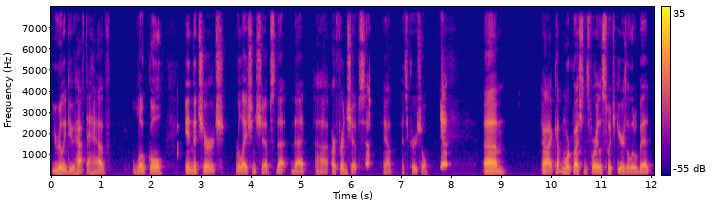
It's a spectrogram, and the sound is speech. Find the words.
you really do have to have local, in the church relationships that that uh, are friendships. Yeah, it's crucial. Yeah. Um, all right, a couple more questions for you. Let's switch gears a little bit.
